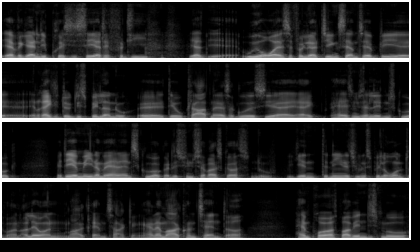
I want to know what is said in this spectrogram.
jeg vil gerne lige præcisere det, fordi jeg, jeg, udover at jeg selvfølgelig har jinxet ham til at blive øh, en rigtig dygtig spiller nu, øh, det er jo klart, når jeg så går ud og siger, at jeg, ikke, at jeg synes, han er lidt en skurk, Men det, jeg mener med, at han er en skurk, og det synes jeg faktisk også nu, igen, den 21. spillerunde, hvor han laver en meget grim takling. Han er meget kontant, og han prøver også bare at vinde de små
